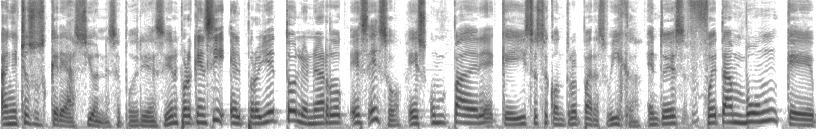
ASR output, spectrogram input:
han hecho sus creaciones, se podría decir. Porque en sí, el proyecto Leonardo es eso. Es un padre que hizo ese control para su hija. Entonces fue tan boom que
